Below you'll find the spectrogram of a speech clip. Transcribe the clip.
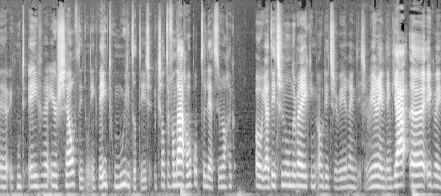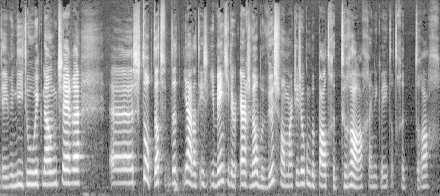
Uh, ik moet even eerst zelf dit doen. Ik weet hoe moeilijk dat is. Ik zat er vandaag ook op te letten. Toen dacht ik, oh ja, dit is een onderbreking. Oh, dit is er weer een, dit is er weer een. Ik denk, ja, uh, ik weet even niet hoe ik nou moet zeggen. Uh, stop. Dat, dat, ja, dat is, je bent je er ergens wel bewust van, maar het is ook een bepaald gedrag. En ik weet dat gedrag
